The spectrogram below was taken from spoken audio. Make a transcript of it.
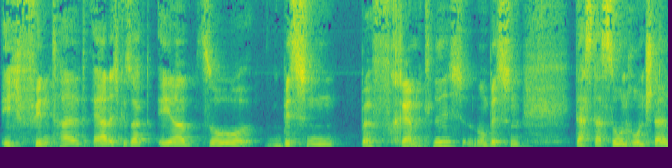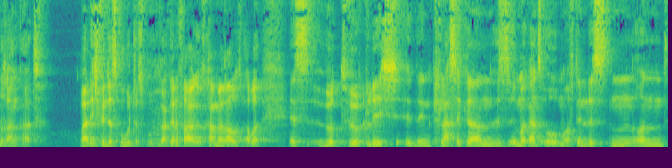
ich finde halt, ehrlich gesagt, eher so ein bisschen befremdlich, so ein bisschen, dass das so einen hohen Stellenrang hat. Weil ich finde das gut, das Buch, gar keine Frage, das kam heraus. Aber es wird wirklich in den Klassikern, es ist immer ganz oben auf den Listen und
